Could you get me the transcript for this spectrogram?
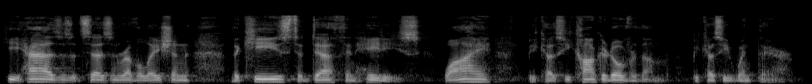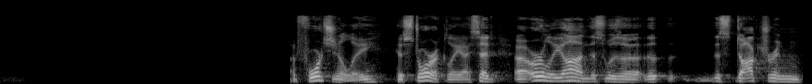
He has, as it says in Revelation, the keys to death and Hades. Why? Because he conquered over them, because he went there. Unfortunately, historically, I said uh, early on this was a this doctrine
